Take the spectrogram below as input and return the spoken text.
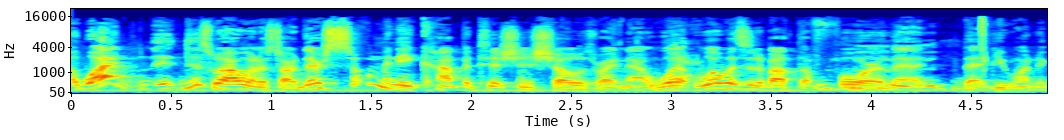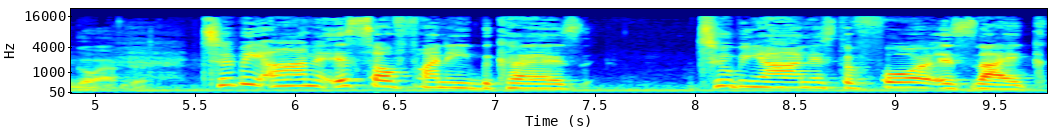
what. This is where I want to start. There's so many competition shows right now. What What was it about the 4 Mm-hmm. that that you wanted to go after? To be honest, it's so funny because to be honest, the four is like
